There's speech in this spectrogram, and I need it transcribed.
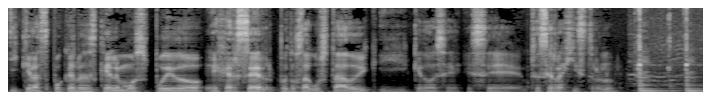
y que las pocas veces que le hemos podido ejercer, pues nos ha gustado y, y quedó ese, ese, pues, ese registro, ¿no?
